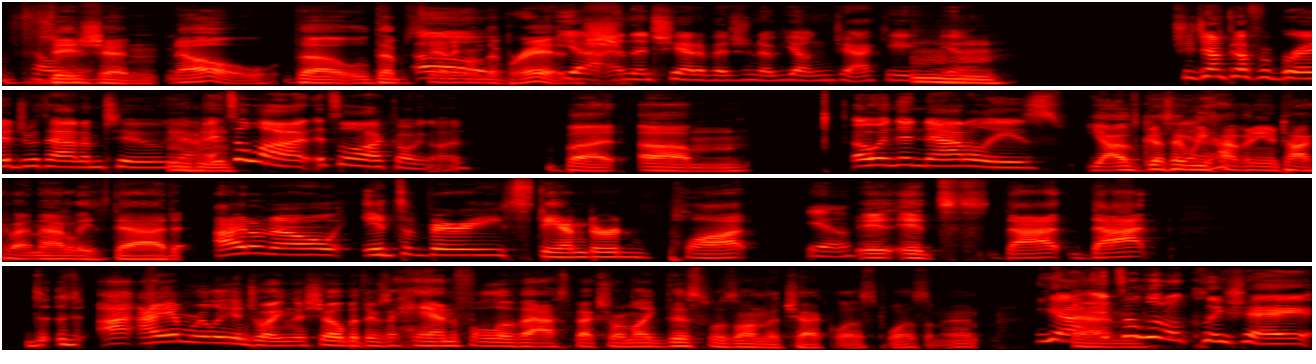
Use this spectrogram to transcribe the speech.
Propeller. vision. No, the them standing on Oh, the bridge. Yeah, and then she had a vision of young Jackie. Yeah. Mhm. She jumped off a bridge with Adam too. Yeah. Mhm. It's a lot. It's a lot going on. But um, Oh, and then Natalie's yeah, I was gonna say we haven't even talked about Natalie's dad. I don't know. It's a very standard plot yeah. it, it's that that th- I, I am really enjoying the show, but there's a handful of aspects where I'm like, this was on the checklist, wasn't it? Yeah, it's a little cliche.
